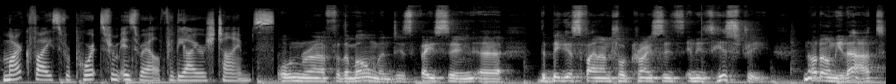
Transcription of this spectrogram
Mark Weiss reports from Israel for the Irish Times. UNRWA, for the moment, is facing uh, the biggest financial crisis in its history. Not only that,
